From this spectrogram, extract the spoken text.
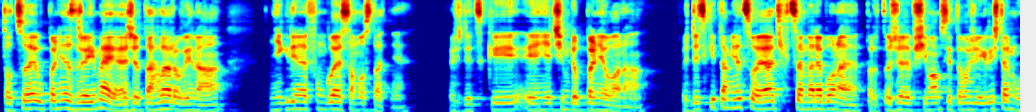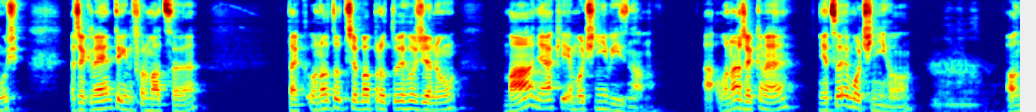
to, co je úplně zřejmé, je, že tahle rovina nikdy nefunguje samostatně. Vždycky je něčím doplňovaná. Vždycky tam něco je, ať chceme nebo ne, protože všímám si toho, že když ten muž řekne jen ty informace, tak ono to třeba pro tu jeho ženu má nějaký emoční význam. A ona řekne něco emočního a on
